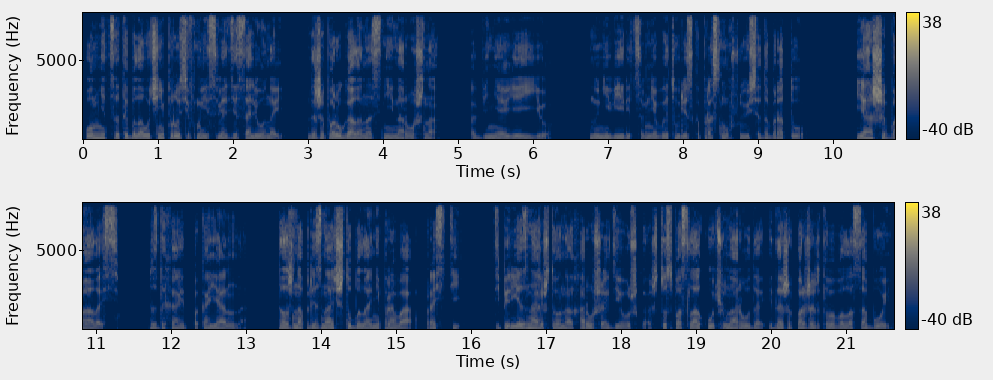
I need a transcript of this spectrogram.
Помнится, ты была очень против моей связи с Аленой. Даже поругала нас с ней нарочно. Обвиняю я ее. Но не верится мне в эту резко проснувшуюся доброту. Я ошибалась. Вздыхает покаянно. Должна признать, что была не права. Прости. Теперь я знаю, что она хорошая девушка, что спасла кучу народа и даже пожертвовала собой.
